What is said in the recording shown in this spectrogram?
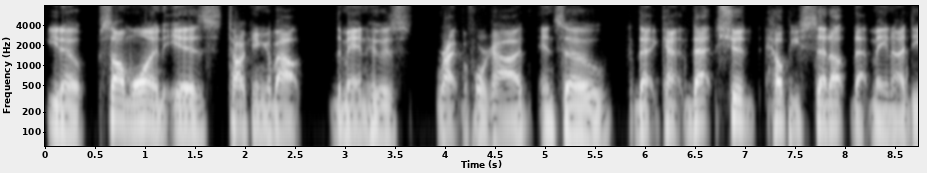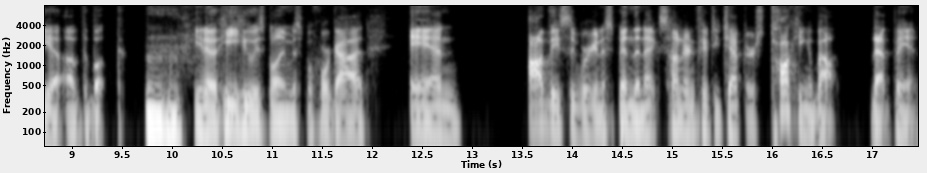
you know, Psalm 1 is talking about the man who is right before God. And so that kind that should help you set up that main idea of the book. Mm-hmm. You know, he who is blameless before God. And obviously we're going to spend the next 150 chapters talking about that man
